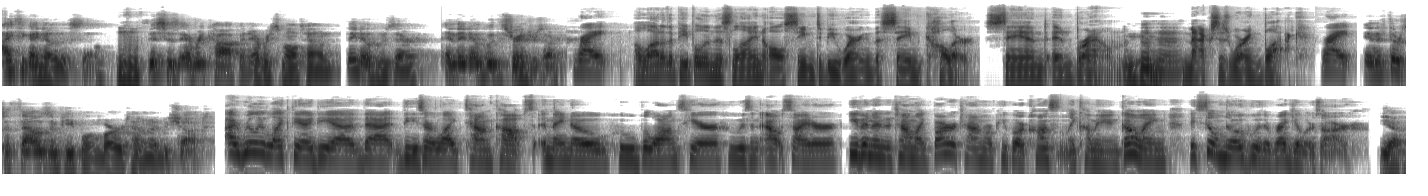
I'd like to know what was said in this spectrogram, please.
I think I know this, though. Mhm. This is every cop in every small town. They know who's there, and they know who the strangers are. Right. A lot of the people in this line all seem to be wearing the same color sand and brown. Mm-hmm. Max is wearing black. Right. And if there's a thousand people in Bartertown, I'd be shocked. I really like the idea that these are like town cops and they know who belongs here, who is an outsider. Even in a town like Bartertown where people are constantly coming and going, they still know who the regulars are. Yeah,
